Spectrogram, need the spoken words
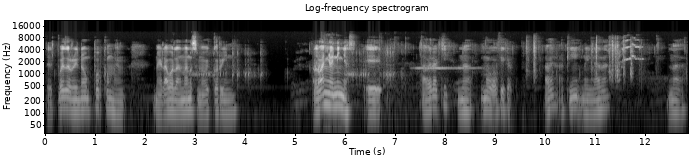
Después de orinar un poco, me, me lavo las manos y me voy corriendo. Al baño de niñas. Eh, a ver aquí. Nada. Me voy a fijar. A ver, aquí no hay nada. Nada.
